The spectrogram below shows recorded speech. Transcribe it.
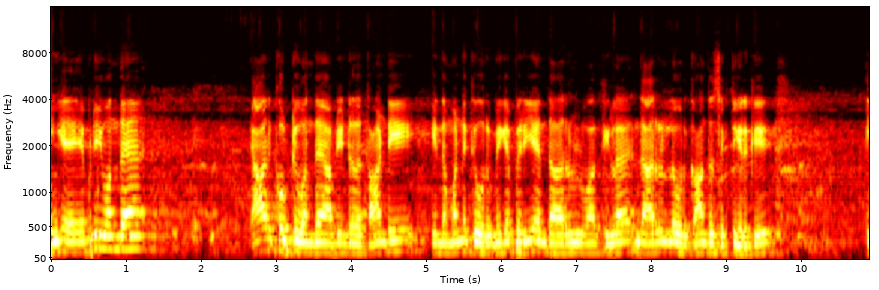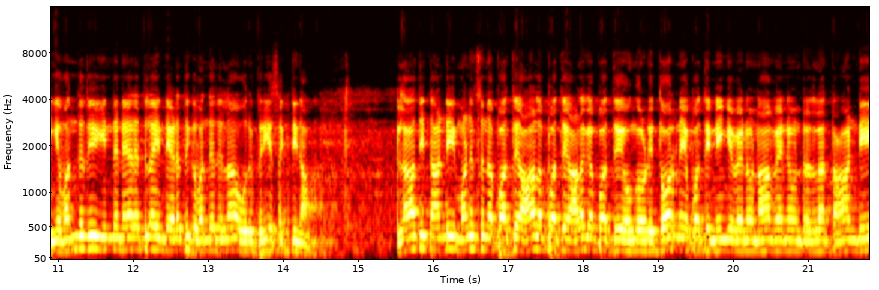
இங்கே எப்படி வந்தேன் யார் கூப்பிட்டு வந்தேன் அப்படின்றத தாண்டி இந்த மண்ணுக்கு ஒரு மிகப்பெரிய இந்த அருள் வாக்கில் இந்த அருளில் ஒரு காந்த சக்தி இருக்குது இங்கே வந்தது இந்த நேரத்தில் இந்த இடத்துக்கு வந்ததெல்லாம் ஒரு பெரிய சக்தி தான். எல்லாத்தையும் தாண்டி மனுஷனை பார்த்து ஆளை பார்த்து அழகை பார்த்து உங்களுடைய தோரணையை பார்த்து நீங்கள் வேணும் நான் வேணுன்றதெல்லாம் தாண்டி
